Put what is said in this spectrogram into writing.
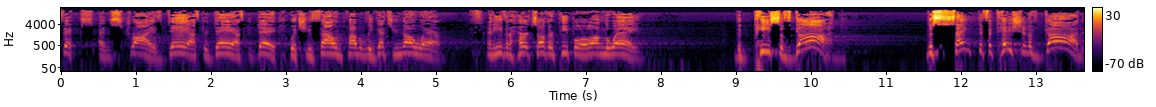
fix and strive day after day after day, which you found probably gets you nowhere and even hurts other people along the way. The peace of God, the sanctification of God,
